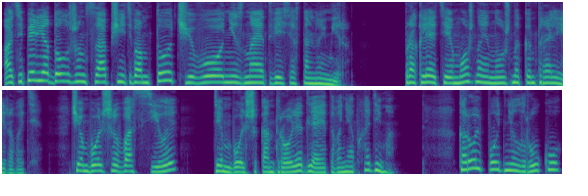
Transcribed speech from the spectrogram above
«А теперь я должен сообщить вам то, чего не знает весь остальной мир. Проклятие можно и нужно контролировать. Чем больше в вас силы, тем больше контроля для этого необходимо». Король поднял руку,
